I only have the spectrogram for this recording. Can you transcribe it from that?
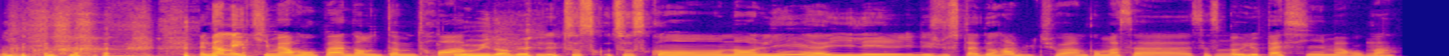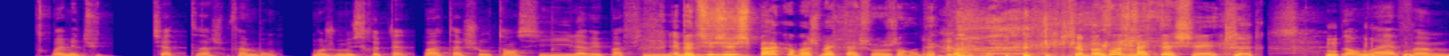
Non, mais qui meurt ou pas dans le tome 3, Oui, oui, non, mais. le- tout ce, tout ce qu'on en lit, euh, il est, il est juste adorable, tu vois. Pour moi, ça, ça spoile Mm. pas s'il meurt ou Mm. pas. Ouais, mais tu t'y attaches. Enfin bon, moi, je me serais peut-être pas attaché autant s'il avait pas fini. Eh ben, tu juges pas comment je m'attache aux gens, d'accord J'ai besoin de m'attacher. Donc, bref. euh,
